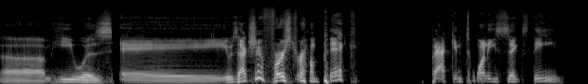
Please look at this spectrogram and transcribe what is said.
Um, he was a he was actually a first round pick back in 2016.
